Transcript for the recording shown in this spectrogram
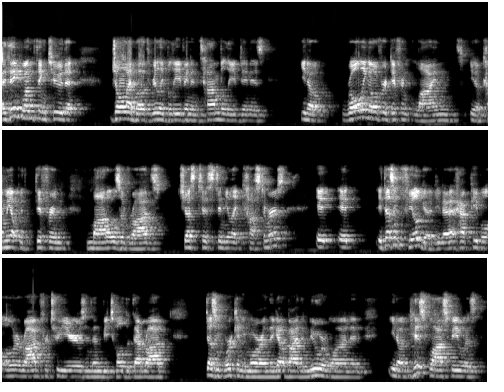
I think one thing too that Joel and I both really believe in, and Tom believed in, is you know rolling over different lines, you know, coming up with different models of rods just to stimulate customers. It it it doesn't feel good, you know, have people own a rod for two years and then be told that that rod doesn't work anymore and they got to buy the newer one. And you know, his philosophy was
